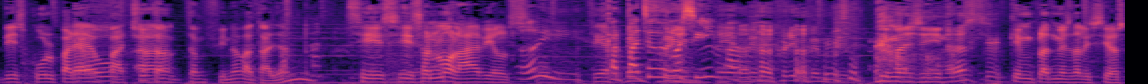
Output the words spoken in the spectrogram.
disculpareu... Carpaccio, eh, tan, tan fina la tallen? Sí, sí, són molt hàbils. Té Carpaccio de prim, Silva. T'imagines? Quin plat més deliciós.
